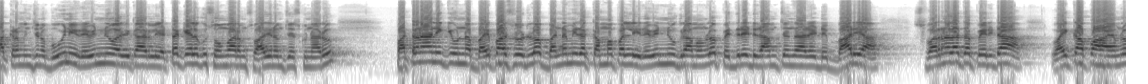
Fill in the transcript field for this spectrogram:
ఆక్రమించిన భూమిని రెవెన్యూ అధికారులు ఎట్టకేలకు సోమవారం స్వాధీనం చేసుకున్నారు. పట్టణానికి ఉన్న బైపాస్ రోడ్లో బండ మీద కమ్మపల్లి రెవెన్యూ గ్రామంలో పెద్దిరెడ్డి రామచంద్రారెడ్డి భార్య స్వర్ణలత పేరిట వైకాపా హయాంలో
